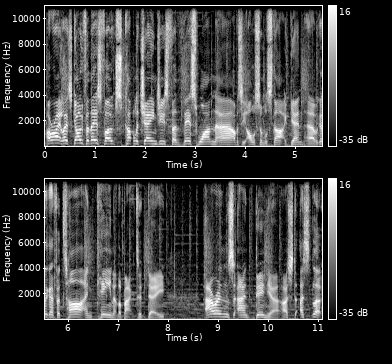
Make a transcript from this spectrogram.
All right, let's go for this, folks. Couple of changes for this one. Uh, obviously, Olsen will start again. Uh, we're going to go for Tah and Keane at the back today. Aarons and Digne. I, I look,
